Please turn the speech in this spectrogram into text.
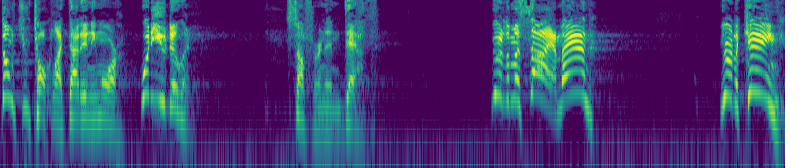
Don't you talk like that anymore. What are you doing? Suffering and death. You're the Messiah, man. You're the king.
